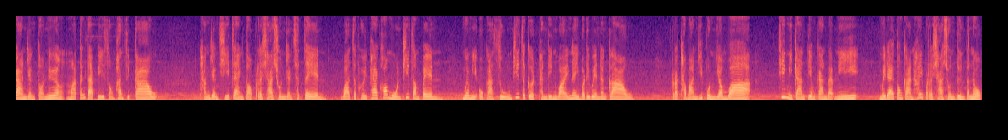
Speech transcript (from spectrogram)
การณ์อย่างต่อเนื่องมาตั้งแต่ปี 2019 ทั้งยังชี้แจงต่อประชาชนอย่างชัดเจน ว่าจะเผยแพร่ข้อมูลที่จำเป็น เมื่อมีโอกาสสูงที่จะเกิดแผ่นดินไหวในบริเวณดังกล่าว รัฐบาลญี่ปุ่นย้ำว่า ที่มีการเตรียมการแบบนี้ ไม่ได้ต้องการให้ประชาชนตื่นตระหนก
